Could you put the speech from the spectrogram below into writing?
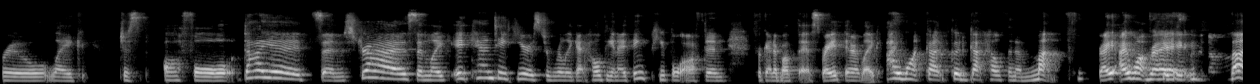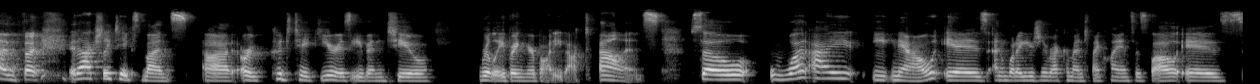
through, like just awful diets and stress and like it can take years to really get healthy and i think people often forget about this right? They're like i want gut good gut health in a month right? I want right. in a month but it actually takes months uh, or could take years even to really bring your body back to balance. So, what I eat now is, and what I usually recommend to my clients as well, is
